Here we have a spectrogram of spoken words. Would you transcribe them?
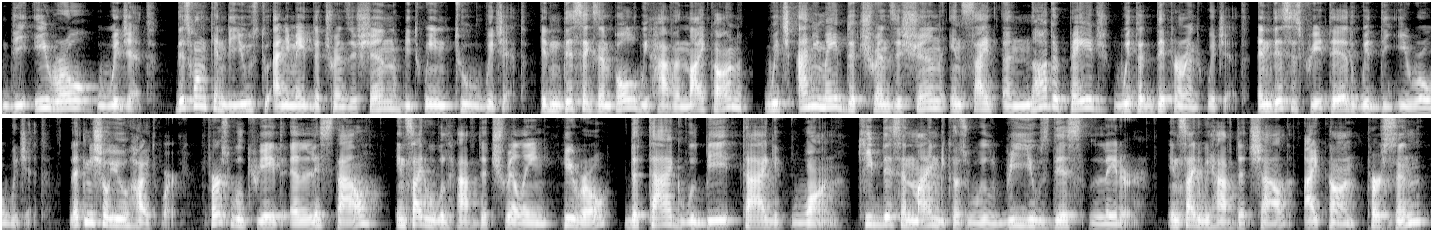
the hero widget. This one can be used to animate the transition between two widgets. In this example, we have an icon which animate the transition inside another page with a different widget. And this is created with the hero widget. Let me show you how it works. First, we'll create a list tile. Inside, we will have the trailing hero. The tag will be tag one. Keep this in mind because we will reuse this later. Inside, we have the child icon person.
